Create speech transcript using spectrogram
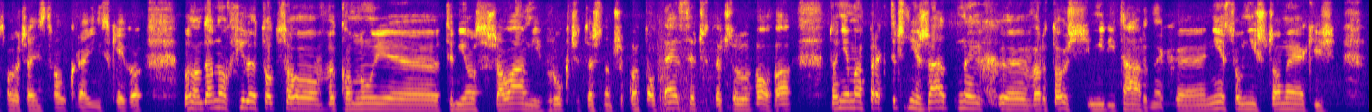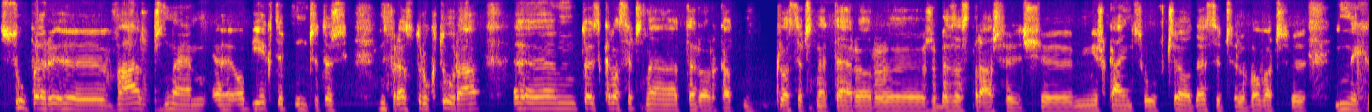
społeczeństwa ukraińskiego, bo na daną chwilę to, co wykonuje tymi ostrzałami wróg, czy też na przykład Odesy, czy też Lwowa, to nie ma praktycznie żadnych wartości militarnych. Nie są niszczone jakieś super e, ważne e, obiekty, czy też infrastruktura, to jest klasyczna terrorka, klasyczny terror, e, żeby zastraszyć mieszkańców czy Odesy, czy Lwowa, czy innych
